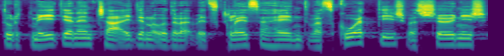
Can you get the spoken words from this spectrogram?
durch die Medien entscheiden oder wenn sie gelesen haben, was gut ist, was schön ist.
